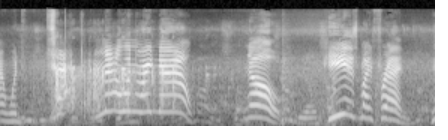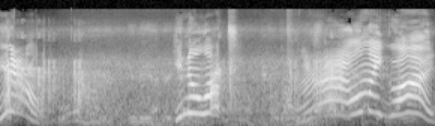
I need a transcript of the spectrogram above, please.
I would attack Melon right now. No, he is my friend. No. You know what? Ah, oh my god.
